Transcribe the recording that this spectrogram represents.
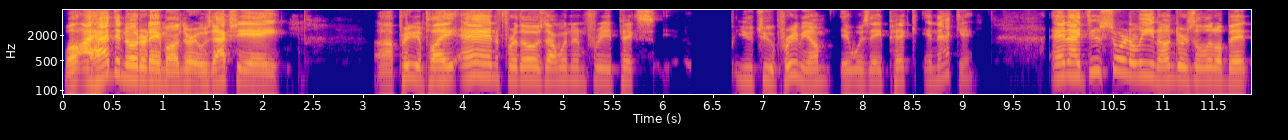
Well, I had the Notre Dame under. It was actually a uh, premium play, and for those that went in free picks, YouTube Premium, it was a pick in that game. And I do sort of lean unders a little bit,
